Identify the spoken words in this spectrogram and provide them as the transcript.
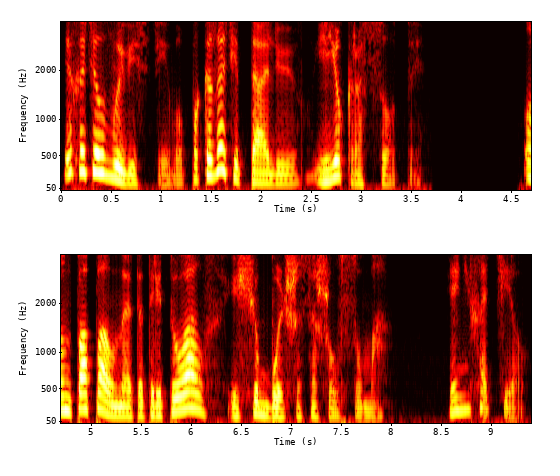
Я хотел вывести его, показать Италию, ее красоты. Он попал на этот ритуал, еще больше сошел с ума. Я не хотел.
